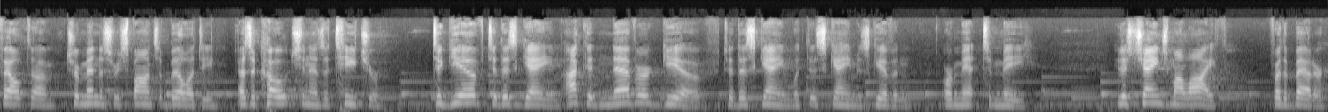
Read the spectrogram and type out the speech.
felt a tremendous responsibility as a coach and as a teacher to give to this game. I could never give to this game what this game has given or meant to me. It has changed my life for the better.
